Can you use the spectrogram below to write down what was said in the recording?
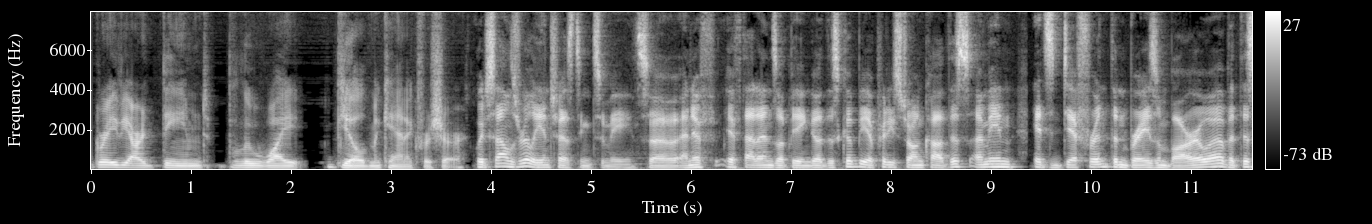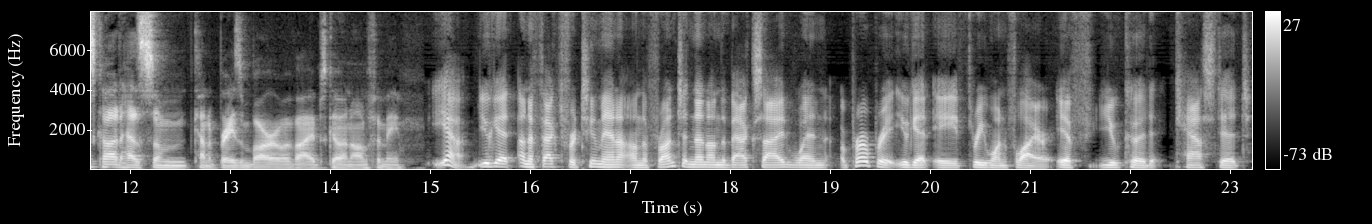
graveyard themed blue white guild mechanic for sure. Which sounds really interesting to me. So, and if if that ends up being good, this could be a pretty strong card. This, I mean, it's different than Brazen Borrower, but this card has some kind of Brazen Borrower vibes going on for me. Yeah, you get an effect for two mana on the front, and then on the back side, when appropriate, you get a 3 1 flyer. If you could cast it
